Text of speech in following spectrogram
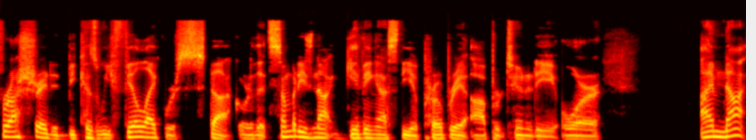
frustrated because we feel like we're stuck or that somebody's not giving us the appropriate opportunity or I'm not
